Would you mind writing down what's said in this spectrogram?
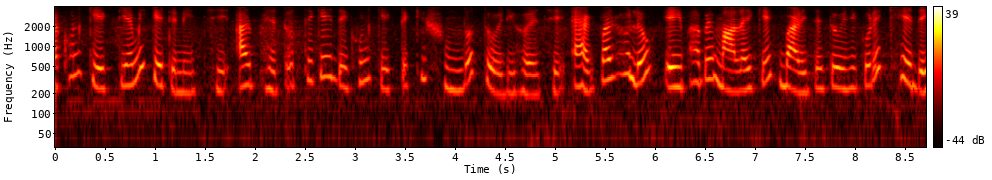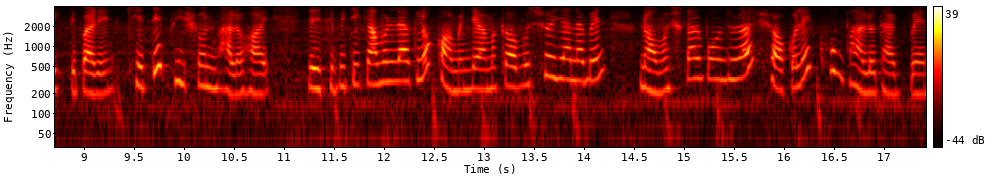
এখন কেকটি আমি কেটে নিচ্ছি আর ভেতর থেকেই দেখুন কেকটা কি সুন্দর তৈরি হয়েছে। একবার হলেও এইভাবে মালাই কেক বাড়িতে তৈরি করে খেয়ে দেখতে পারেন। খেতে ভীষণ ভালো হয়। রেসিপিটি কেমন লাগল কমেন্টে আমাকে অবশ্যই জানাবেন। নমস্কার বন্ধুরা, সকলে খুব ভালো থাকবেন।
